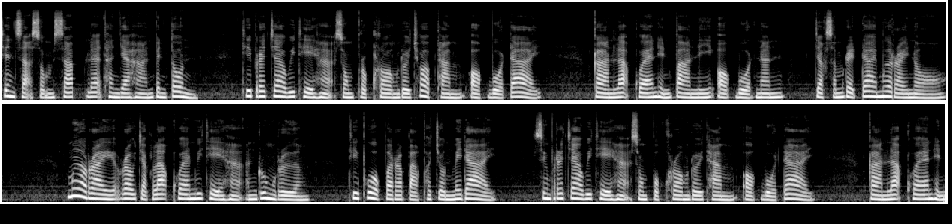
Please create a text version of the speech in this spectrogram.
เช่นสะสมทรัพย์และธัญญาหารเป็นต้น ที่พระเจ้าวิเทหะทรงปกครองโดยชอบธรรมออกบวชได้ การละแคว้นเห็นปานนี้ออกบวชนั้นจะสำเร็จได้เมื่อไรหนอ เมื่อไรเราจะละแคว้นวิเทหะอันรุ่งเรือง ที่พวกปรปากผจญไม่ได้ ซึ่งพระเจ้าวิเทหะทรงปกครองโดยธรรมออกบวชได้ การละแคว้นเห็น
